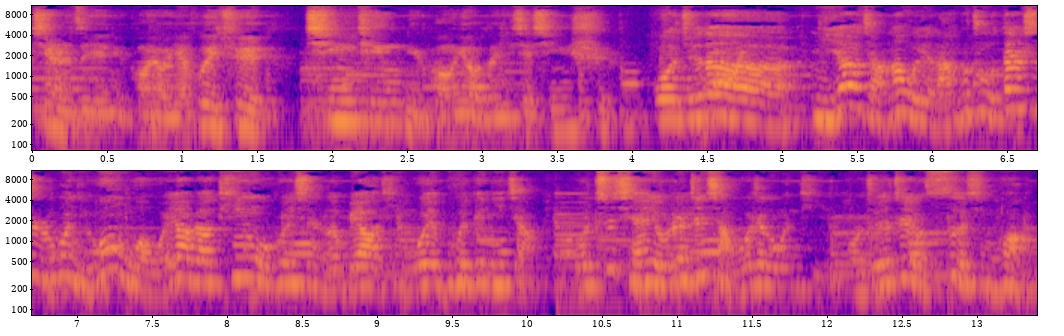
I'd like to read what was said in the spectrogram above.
信任自己的女朋友，也会去倾听女朋友的一些心事。我觉得你要讲，那我也拦不住。但是如果你问我我要不要听，我会选择不要听，我也不会跟你讲。我之前有认真想过这个问题，我觉得这有四个情况。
